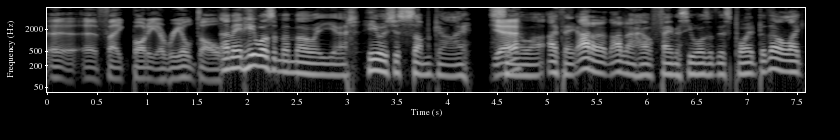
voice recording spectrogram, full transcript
a, a fake body, a real doll. I mean, he wasn't Momoa yet; he was just some guy. Yeah? So uh, I think I don't I don't know how famous he was at this point, but they were like,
